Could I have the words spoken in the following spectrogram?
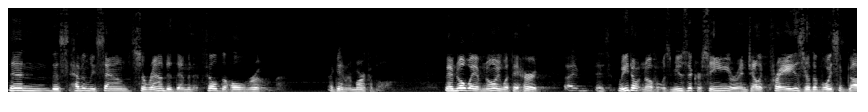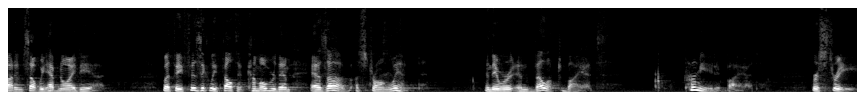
Then this heavenly sound surrounded them and it filled the whole room. Again, remarkable. They had no way of knowing what they heard. Uh, we don't know if it was music or singing or angelic praise or the voice of God himself. We have no idea. But they physically felt it come over them as of a strong wind. And they were enveloped by it, permeated by it. Verse 3.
